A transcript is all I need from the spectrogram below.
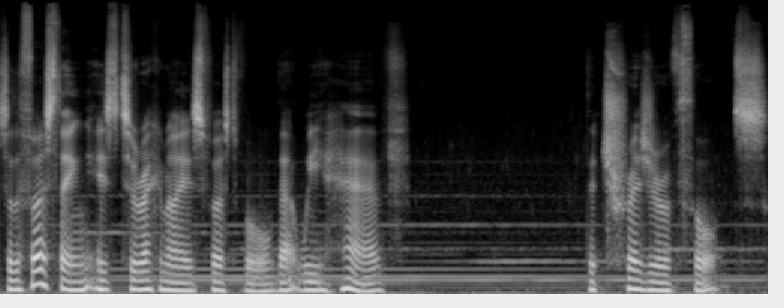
So, the first thing is to recognize, first of all, that we have the treasure of thoughts.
